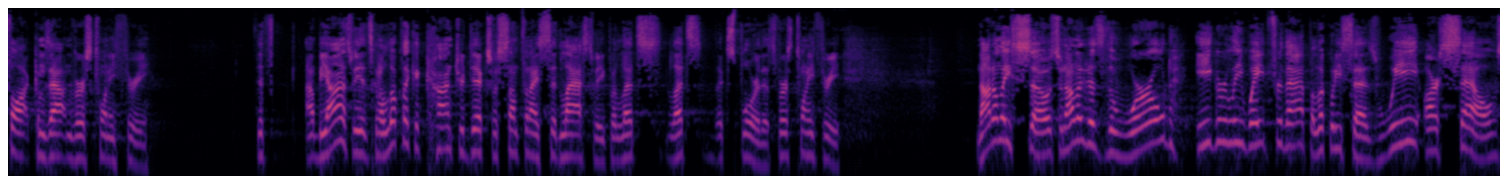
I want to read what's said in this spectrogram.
thought comes out in verse 23. That's, I'll be honest with you, it's going to look like it contradicts with something I said last week, but let's, let's explore this. Verse 23. Not only so, so not only does the world eagerly wait for that, but look what he says. We ourselves,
